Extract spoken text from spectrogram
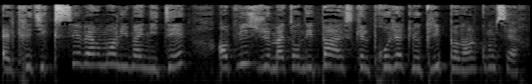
Elle critique sévèrement l'humanité. En plus, je m'attendais pas à ce qu'elle projette le clip pendant le concert.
